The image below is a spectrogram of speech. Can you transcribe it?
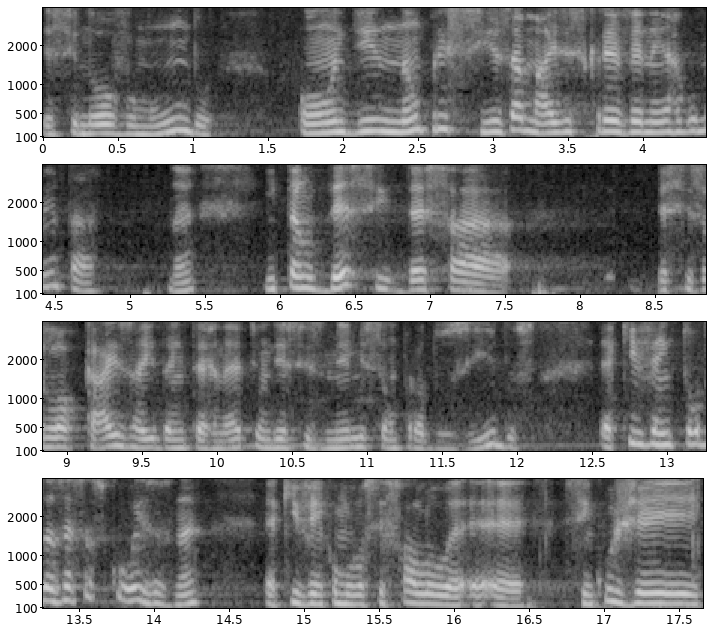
esse novo mundo onde não precisa mais escrever nem argumentar. Né? Então, desse, dessa, desses locais aí da internet onde esses memes são produzidos, é que vem todas essas coisas, né? É que vem, como você falou, é, é 5G,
